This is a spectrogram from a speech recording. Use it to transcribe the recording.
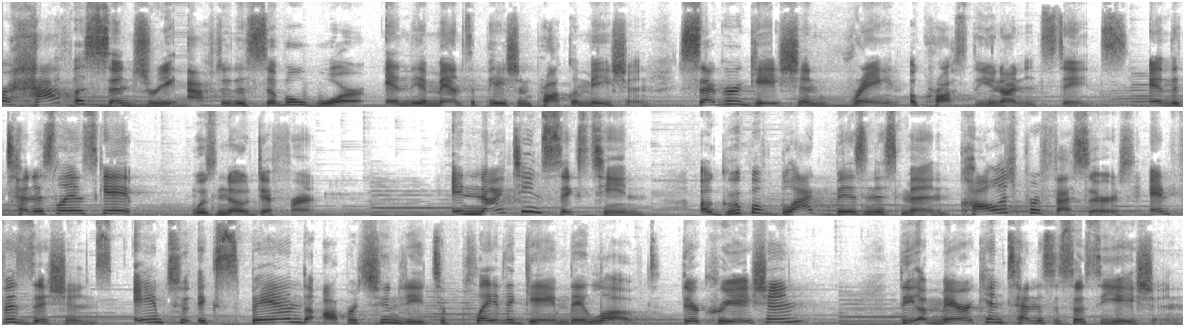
Over half a century after the Civil War and the Emancipation Proclamation, segregation reigned across the United States, and the tennis landscape was no different. In 1916, a group of black businessmen, college professors, and physicians aimed to expand the opportunity to play the game they loved. Their creation? The American Tennis Association.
